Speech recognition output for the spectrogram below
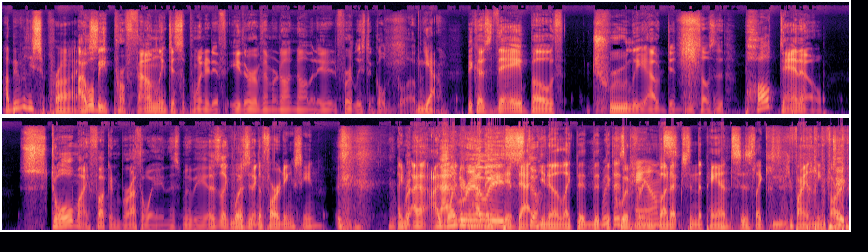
I'll be really surprised. I will be profoundly disappointed if either of them are not nominated for at least a Golden Globe. Yeah. Because they both truly outdid themselves. Paul Dano stole my fucking breath away in this movie. It's like Was best it the farting scene? I, Right. I, I That wondered how they did that. sto- You know, like the the, the quivering pants? buttocks in the pants is like he finally farts.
